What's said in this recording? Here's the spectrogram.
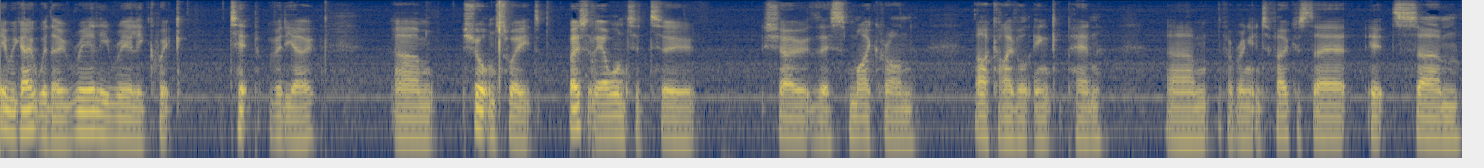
here we go with a really really quick tip video. Um, short and sweet. Basically I wanted to show this Micron archival ink pen. Um, if I bring it into focus there it's um,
